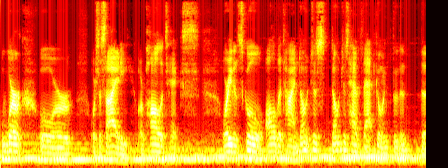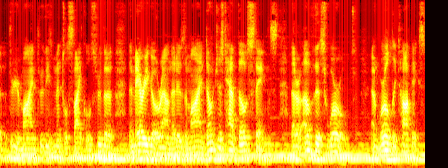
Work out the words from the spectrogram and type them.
work or or society or politics or even school all the time. Don't just don't just have that going through the, the through your mind, through these mental cycles, through the, the merry-go-round that is the mind. Don't just have those things that are of this world and worldly topics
